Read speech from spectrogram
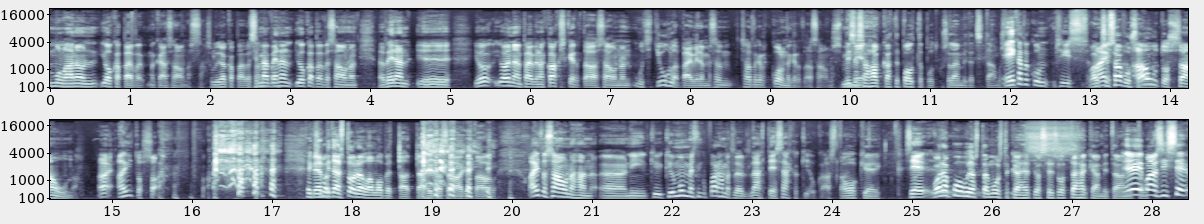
Mullahan on joka päivä, mä käyn saunassa. Sulla on joka päivä Siis mä sauna. vedän joka päivä saunan. Mä vedän jo, joinain päivinä kaksi kertaa saunan, mutta sitten juhlapäivinä mä saan- saatan käydä kolme kertaa saunassa. Missä menen- sä hakkaat ne polttoput, kun sä lämmität sitä aamusta? Ei kato kun siis Vai onko se savusauna? autosauna. Ai, aito sa- Meidän sulla- pitäisi todella lopettaa tämä hyvä aikataulu. Aito saunahan, ö, niin ky- kyllä mun mielestä niin parhaimmat löydöt lähtee sähkökiukaasta. Okei. Se, Voidaan puhua jostain muustakaan, että jos ei sulla tähänkään mitään Ei annettavaa. vaan siis se,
